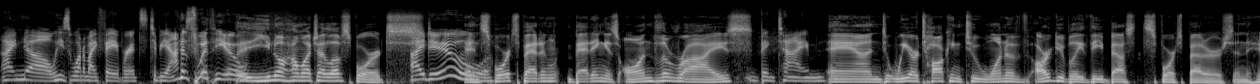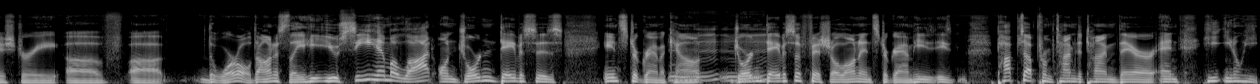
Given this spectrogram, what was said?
I know he's one of my favorites. To be honest with you, Uh, You know how much I love sports. I do. And sports betting betting is on the rise. big time. And we are talking to one of arguably the best sports bettors in the history of uh, the world. Honestly, he you see him a lot on Jordan Davis's Instagram account, Mm-hmm, Jordan Davis official on Instagram. He he pops up from time to time there, and he you know he.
